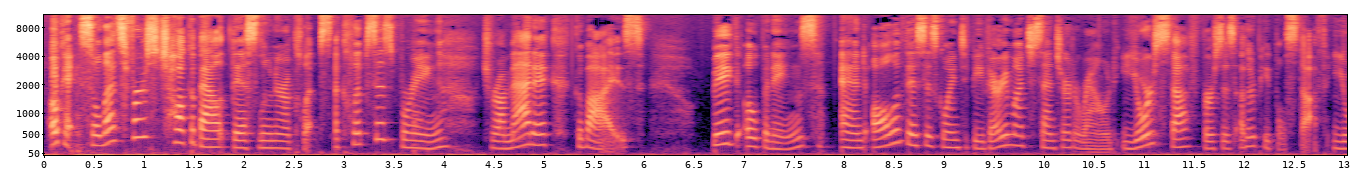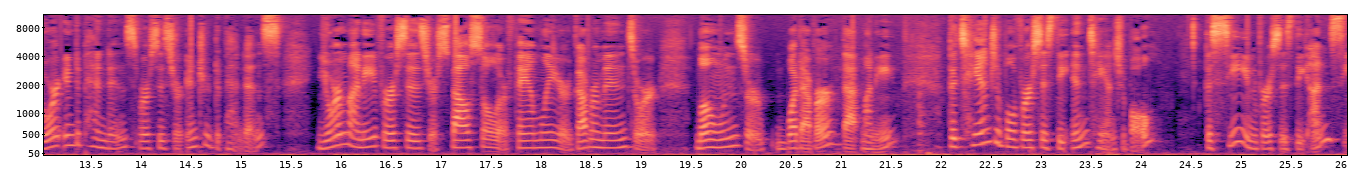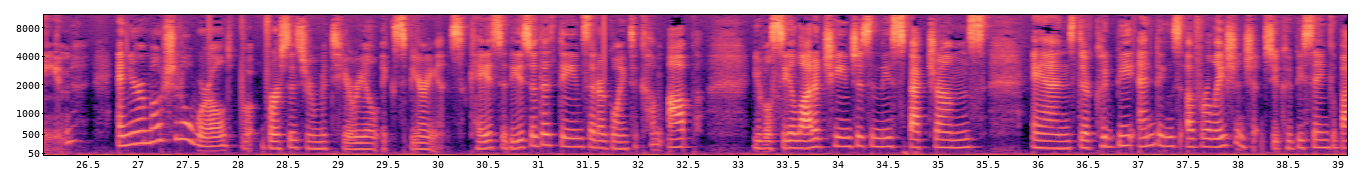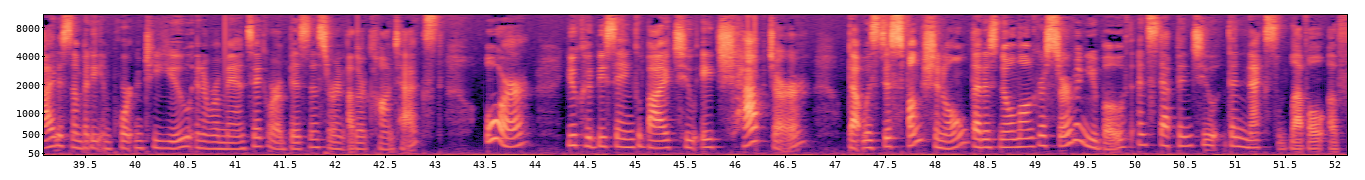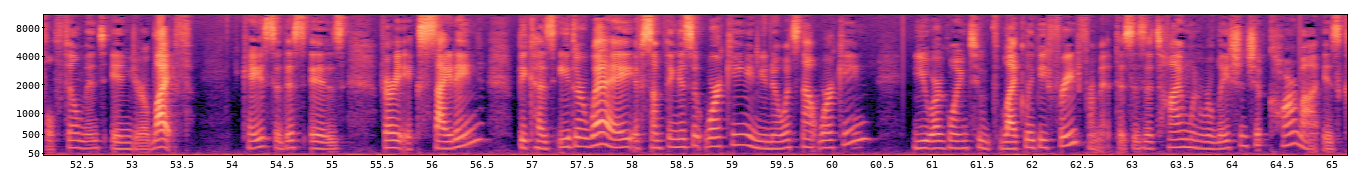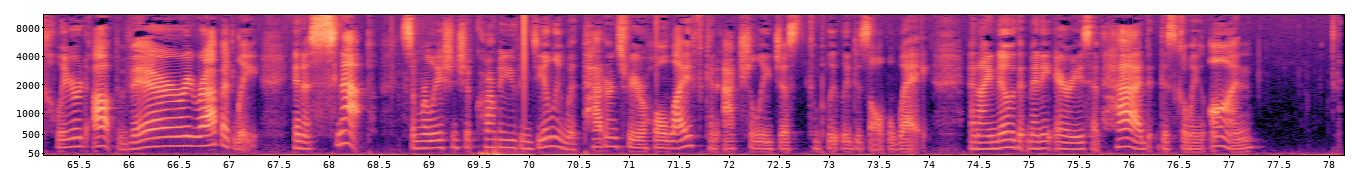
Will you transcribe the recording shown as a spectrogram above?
Okay, so let's first talk about this lunar eclipse. Eclipses bring dramatic goodbyes big openings, and all of this is going to be very much centered around your stuff versus other people's stuff, your independence versus your interdependence, your money versus your spousal or family or government or loans or whatever, that money, the tangible versus the intangible, the seen versus the unseen, and your emotional world versus your material experience. Okay, so these are the themes that are going to come up You will see a lot of changes in these spectrums, and there could be endings of relationships. You could be saying goodbye to somebody important to you in a romantic or a business or in other context, or you could be saying goodbye to a chapter that was dysfunctional that is no longer serving you both and step into the next level of fulfillment in your life. Okay, so this is very exciting because either way, if something isn't working and you know it's not working, you are going to likely be freed from it. This is a time when relationship karma is cleared up very rapidly in a snap. Some relationship karma you've been dealing with, patterns for your whole life, can actually just completely dissolve away. And I know that many Aries have had this going on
